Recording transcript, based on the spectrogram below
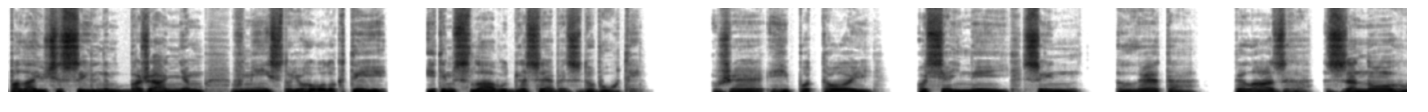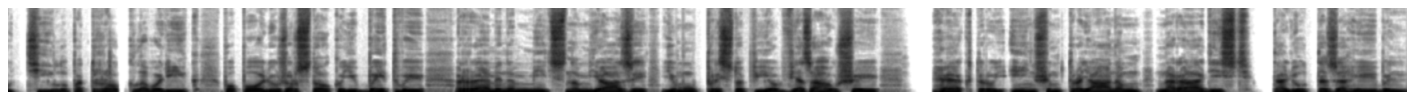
палаючи сильним бажанням в місто його волокти і тим славу для себе здобути. Вже гіпотой, осяйний син лета, Пелазга, за ногу тіло Патрокла волік по полю жорстокої битви, ременем міцно м'язи йому при стопі обв'язавши, Гектору й іншим троянам на радість та люта загибель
